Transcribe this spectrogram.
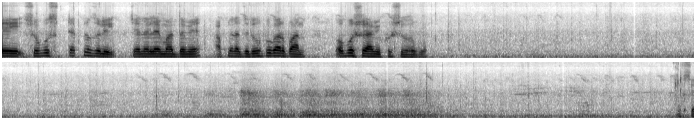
এই সবুজ টেকনোলজি চ্যানেলের মাধ্যমে আপনারা যদি উপকার পান, অবশ্যই আমি খুশি হব। আচ্ছা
